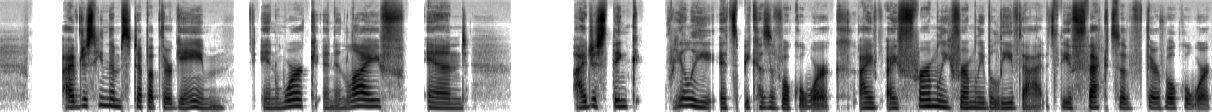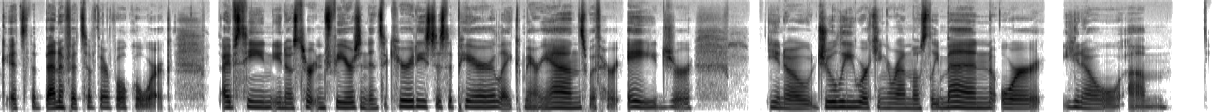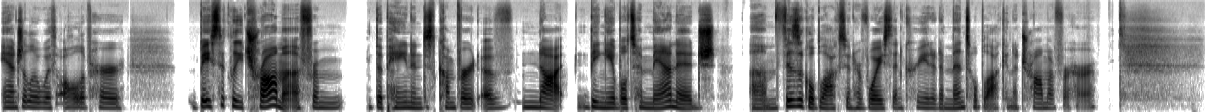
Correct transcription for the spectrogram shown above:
I've just seen them step up their game in work and in life. And I just think really it's because of vocal work. I, I firmly, firmly believe that. It's the effects of their vocal work, it's the benefits of their vocal work. I've seen, you know, certain fears and insecurities disappear, like Marianne's with her age, or, you know, Julie working around mostly men, or, you know, um, Angela with all of her basically trauma from the pain and discomfort of not being able to manage um, physical blocks in her voice then created a mental block and a trauma for her.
